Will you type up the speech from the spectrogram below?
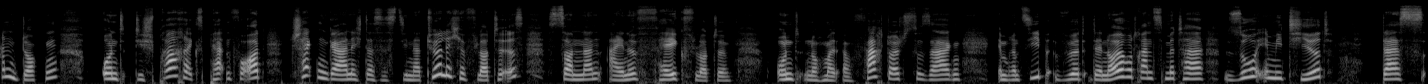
andocken. Und die Sprachexperten vor Ort checken gar nicht, dass es die natürliche Flotte ist, sondern eine Fake-Flotte. Und nochmal auf Fachdeutsch zu sagen, im Prinzip wird der Neurotransmitter so imitiert, dass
